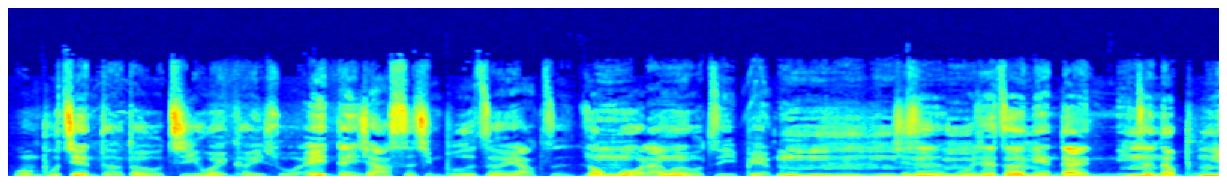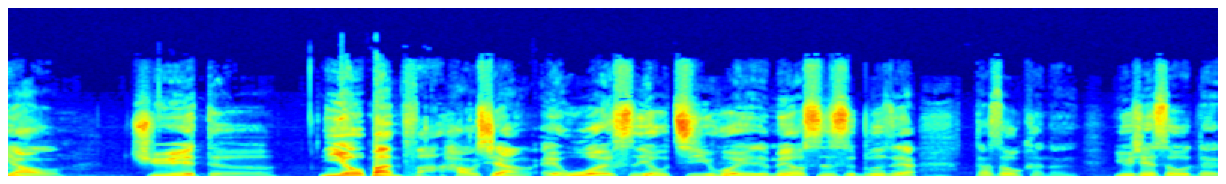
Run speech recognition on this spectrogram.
我们不见得都有机会可以说，哎、等一下，事情不是这个样子，容我来为我自己辩护。嗯嗯嗯嗯，其实我觉得这个嗯年代，你真的不要觉得你有办法，好像，哎、我是有机会的，没有事实不是这样。那时候可能有些时候，那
